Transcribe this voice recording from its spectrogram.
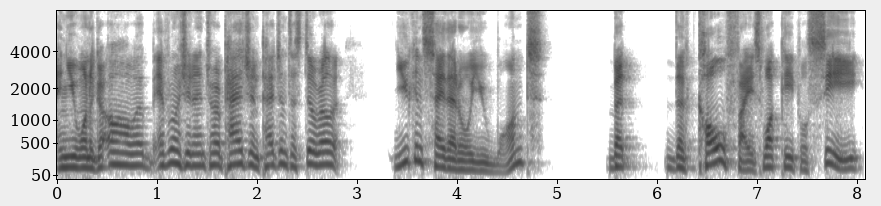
And you want to go, oh, everyone should enter a pageant. Pageants are still relevant. You can say that all you want, but the coal face, what people see,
